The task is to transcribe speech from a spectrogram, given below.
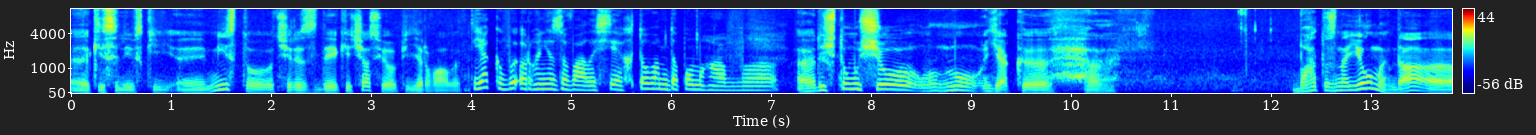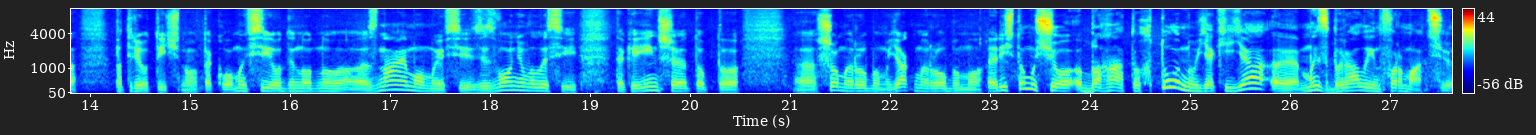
е, Киселівський е, міст, то через деякий час його підірвали. Як ви організувалися? Хто вам допомагав? Річ в тому, що ну як. Е, е, Багато знайомих, да, е, патріотичного такого. Ми всі один одного знаємо, ми всі зізвонювалися і таке інше. Тобто, е, що ми робимо, як ми робимо. Річ в тому, що багато хто, ну як і я, е, ми збирали інформацію.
